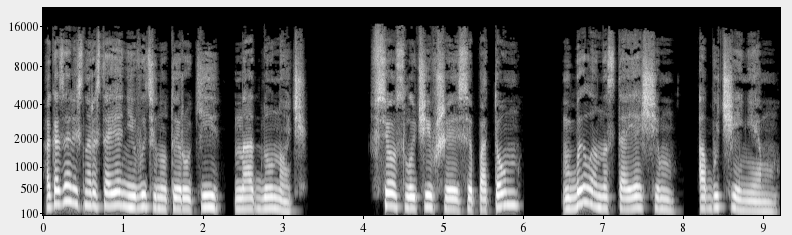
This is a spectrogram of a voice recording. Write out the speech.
оказались на расстоянии вытянутой руки на одну ночь. Все случившееся потом было настоящим обучением.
